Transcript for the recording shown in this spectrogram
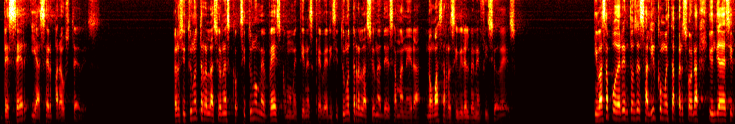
de ser y hacer para ustedes. Pero si tú no te relacionas, si tú no me ves como me tienes que ver y si tú no te relacionas de esa manera, no vas a recibir el beneficio de eso. Y vas a poder entonces salir como esta persona y un día decir,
